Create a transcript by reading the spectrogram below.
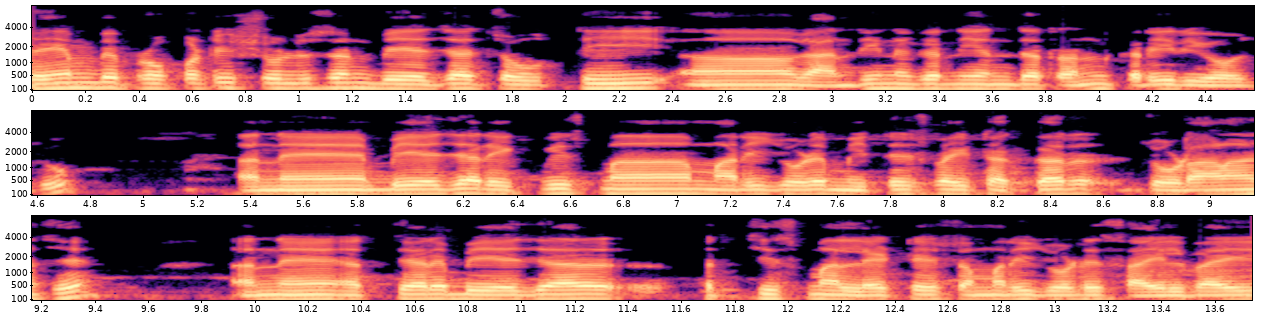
જયંબે પ્રોપર્ટી સોલ્યુશન બે હજાર ચૌદથી ગાંધીનગરની અંદર રન કરી રહ્યો છું. અને બે હજાર એકવીસમાં મારી જોડે મિતેશભાઈ ઠક્કર જોડાણા છે. અને અત્યારે બે હજાર પચીસમાં લેટેસ્ટ અમારી જોડે સાહિલભાઈ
